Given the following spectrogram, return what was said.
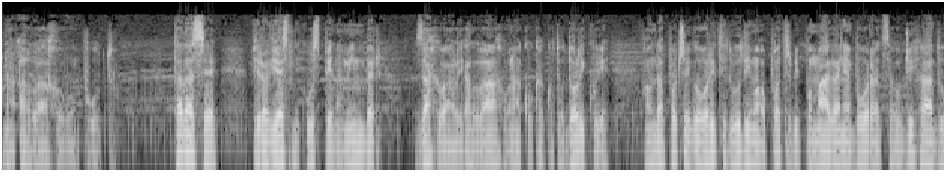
na Allahovom putu. Tada se vjerovjesnik uspije na mimber, zahvali Allahu onako kako to dolikuje, a onda poče govoriti ljudima o potrebi pomaganja boraca u džihadu,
